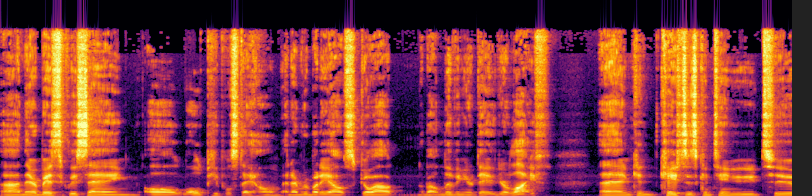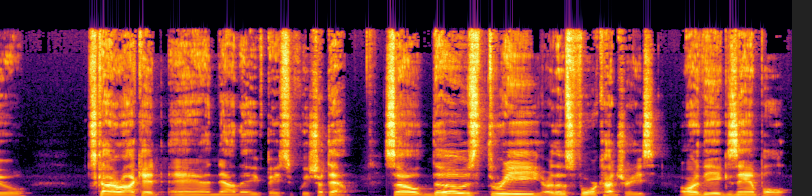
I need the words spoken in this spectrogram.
Uh, they're basically saying all old people stay home and everybody else go out about living your day, your life. And can, cases continue to skyrocket, and now they've basically shut down. So those three or those four countries are the example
